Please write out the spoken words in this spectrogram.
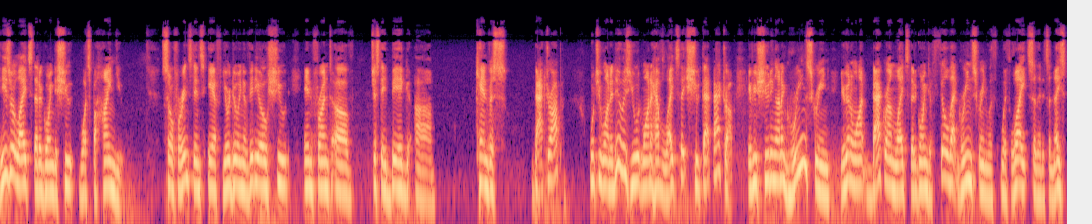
These are lights that are going to shoot what's behind you. So for instance, if you're doing a video shoot in front of just a big uh, canvas backdrop, what you want to do is you would want to have lights that shoot that backdrop. If you're shooting on a green screen, you're going to want background lights that are going to fill that green screen with, with light so that it's a nice,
